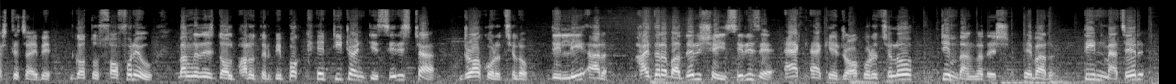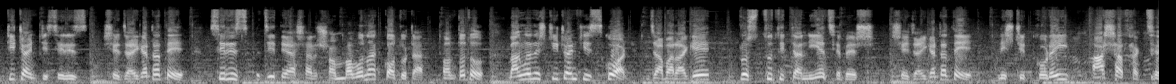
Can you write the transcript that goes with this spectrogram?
আসতে চাইবে। গত সফরেও বাংলাদেশ দল ভারতের বিপক্ষে টি টোয়েন্টি সিরিজটা ড্র করেছিল। দিল্লি আর হায়দ্রাবাদের সেই সিরিজে এক একে ড্র করেছিল টিম বাংলাদেশ। এবার তিন ম্যাচের টি টোয়েন্টি সিরিজ, সে জায়গাটাতে সিরিজ জিতে আসার সম্ভাবনা কতটা? অন্তত বাংলাদেশ টি টোয়েন্টি স্কোয়াড যাবার আগে প্রস্তুতিটা নিয়েছে বেশ। সে জায়গাটাতে নিশ্চিত করেই আশা থাকছে।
